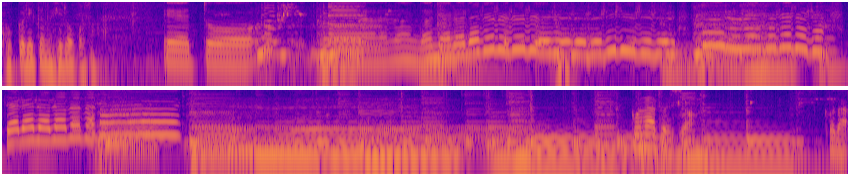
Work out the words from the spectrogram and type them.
北陸のひろこさん。えっ、とこの後ですよ。ここだ。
